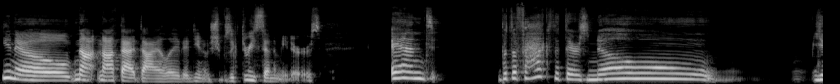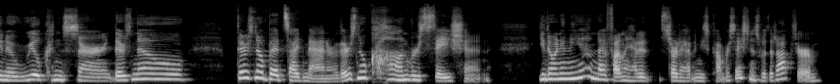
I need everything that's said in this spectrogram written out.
"You know, not not that dilated. You know, she was like three centimeters." And but the fact that there's no, you know, real concern. There's no there's no bedside manner, there's no conversation. You know, and in the end, I finally had to start having these conversations with the doctor.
